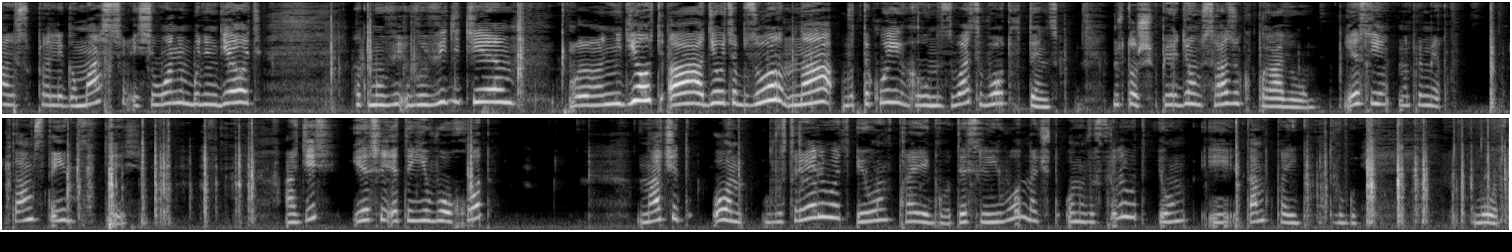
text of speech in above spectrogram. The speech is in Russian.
канале Супер Лига Мастер. И сегодня будем делать, как мы, вы видите, э, не делать, а делать обзор на вот такую игру. Называется World of Tanks. Ну что ж, перейдем сразу к правилам. Если, например, танк стоит здесь, а здесь, если это его ход, значит он выстреливает и он проигрывает. Если его, значит он выстреливает и он и там проигрывает другой. Вот.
